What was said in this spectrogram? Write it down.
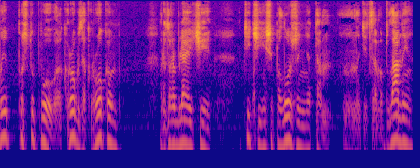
Ми поступово, крок за кроком, розробляючи ті чи інші положення, там, ті саме плани,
